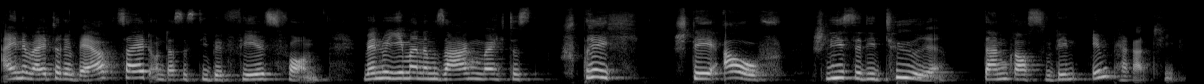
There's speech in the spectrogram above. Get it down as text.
Eine weitere Verbzeit und das ist die Befehlsform. Wenn du jemandem sagen möchtest, sprich, steh auf, schließe die Türe, dann brauchst du den Imperativ.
